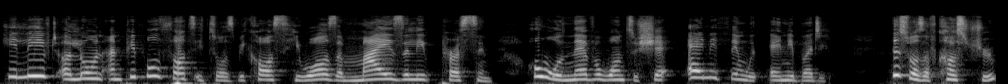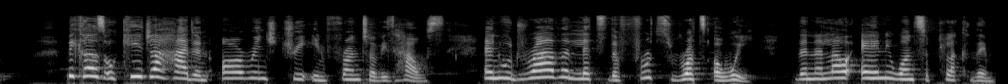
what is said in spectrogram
He lived alone and people thought it was because he was a miserly person who will never want to share anything with anybody. This was of course true because Okija had an orange tree in front of his house and would rather let the fruits rot away than allow anyone to pluck them.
